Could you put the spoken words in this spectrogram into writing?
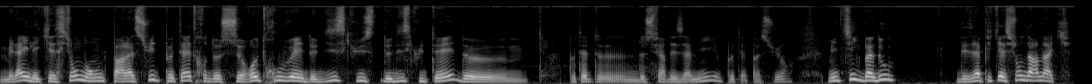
Mais là, il est question donc par la suite peut-être de se retrouver, de, de discuter, de peut-être de, se faire des amis, peut-être pas sûr. Mythique Badou, des applications d'arnaque.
